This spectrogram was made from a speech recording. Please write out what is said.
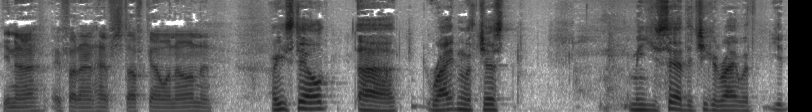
you know, if I don't have stuff going on. And Are you still uh, writing with just? I mean, you said that you could write with you,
